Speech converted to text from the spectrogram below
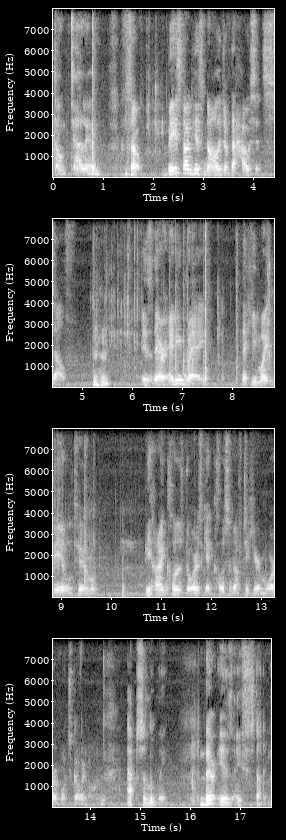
Don't tell him. So, based on his knowledge of the house itself, Mm-hmm. is there any way that he might be able to, behind closed doors, get close enough to hear more of what's going on? Absolutely. There is a study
